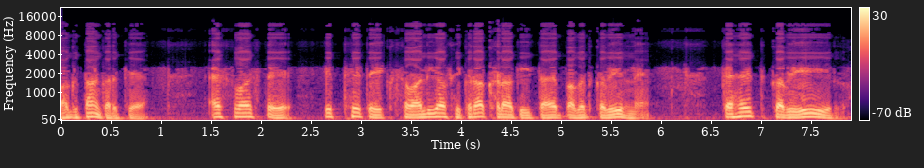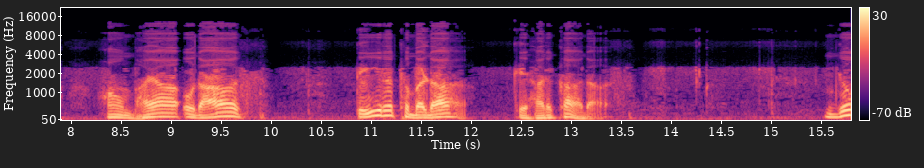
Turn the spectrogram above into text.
ਭਗਤਾਂ ਕਰਕੇ ਹੈ। ਇਸ ਵਾਸਤੇ ਇੱਥੇ ਤੇ ਇੱਕ ਸਵਾਲੀਆ ਫਿਕਰਾ ਖੜਾ ਕੀਤਾ ਹੈ ਭਗਤ ਕਬੀਰ ਨੇ ਕਹਿਤ ਕਬੀਰ ਹਉ ਭਇਆ ਉਦਾਸ ਤੀਰਥ ਬੜਾ ਕਿ ਹਰ ਕਾ ਦਾਸ ਜੋ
